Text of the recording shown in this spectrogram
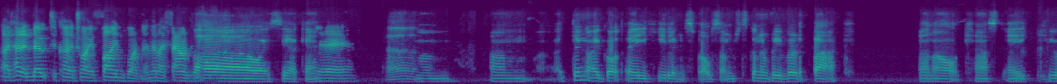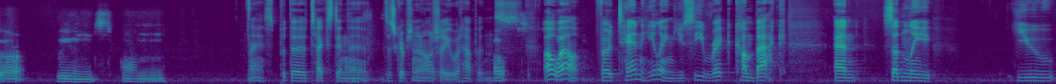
I'd had a note to kind of try and find one, and then I found one. Oh, I see. Okay. yeah. Ah, Um, um, I think I got a healing spell, so I'm just gonna revert back, and I'll cast a cure wounds on. Nice. Put the text in the description and I'll show you what happens. Oh, Oh wow. For 10 healing, you see Rick come back and suddenly you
